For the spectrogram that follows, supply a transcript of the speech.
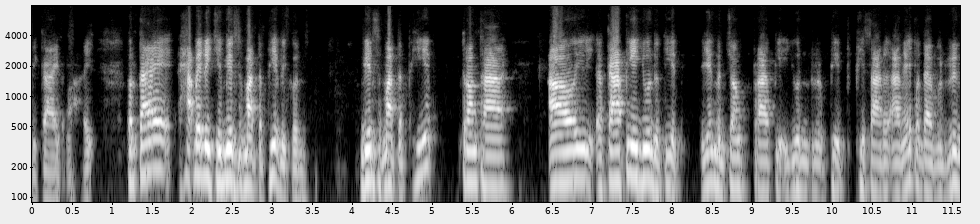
វិកាទាំងអស់ហើយប៉ុន្តែហាក់បីដូចជាមានសមត្ថភាពឯគុណមានសមត្ថភាព ត្រង់ថាឲ្យការពារយួនទៅទៀតយើងមិនចង់ប្រើពាក្យយួនភាសាឬអាងទេប៉ុន្តែរឿង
